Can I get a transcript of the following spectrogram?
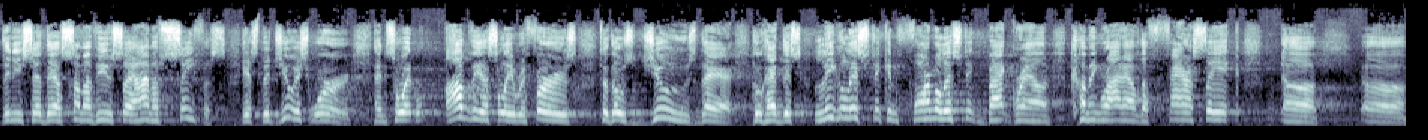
Then he said, There are some of you say, I'm of Cephas. It's the Jewish word. And so it obviously refers to those Jews there who had this legalistic and formalistic background coming right out of the Pharisaic uh, uh,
